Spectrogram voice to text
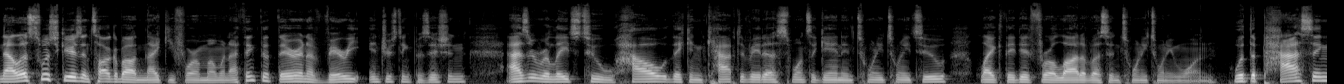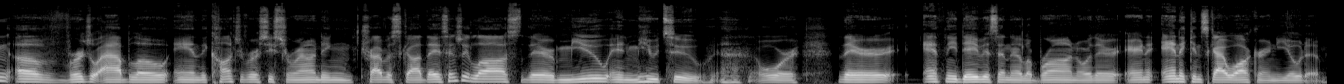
Now, let's switch gears and talk about Nike for a moment. I think that they're in a very interesting position as it relates to how they can captivate us once again in 2022, like they did for a lot of us in 2021. With the passing of Virgil Abloh and the controversy surrounding Travis Scott, they essentially lost their Mew and Mewtwo, or their Anthony Davis and their LeBron, or their Anakin Skywalker and Yoda.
